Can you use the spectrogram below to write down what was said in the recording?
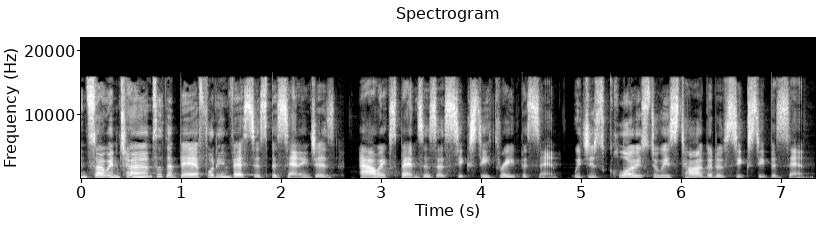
And so, in terms of the Barefoot Investors percentages, our expenses are 63%, which is close to his target of 60%.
